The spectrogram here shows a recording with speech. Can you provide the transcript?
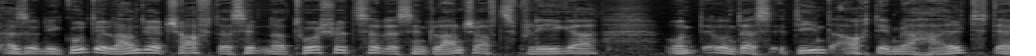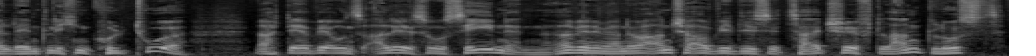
also die gute Landwirtschaft, das sind Naturschützer, das sind Landschaftspfleger und, und das dient auch dem Erhalt der ländlichen Kultur. nach der wir uns alle so sehnen. Wenn ich mir nur anschaue, wie diese Zeitschrift Landlust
